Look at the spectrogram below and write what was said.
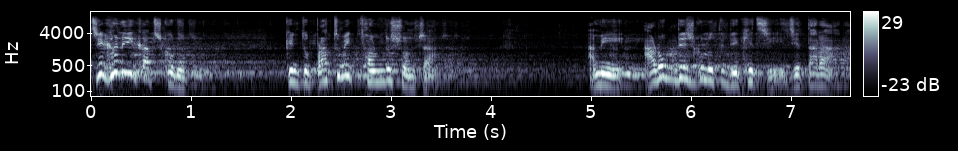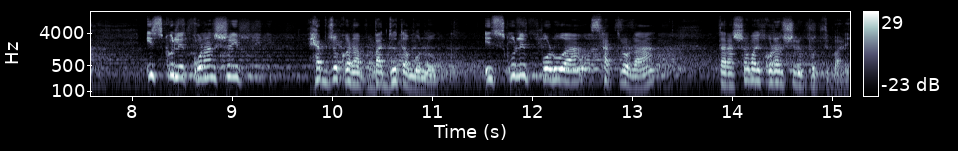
যেখানেই কাজ করুক। কিন্তু প্রাথমিক ফাউন্ডেশনটা আমি আরব দেশগুলোতে দেখেছি যে তারা স্কুলে কোরআন শরীফ হ্যাবজ করা বাধ্যতামূলক। স্কুলে পড়ুয়া ছাত্ররা, তারা সবাই কোরআন শরীফ পড়তে পারে।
